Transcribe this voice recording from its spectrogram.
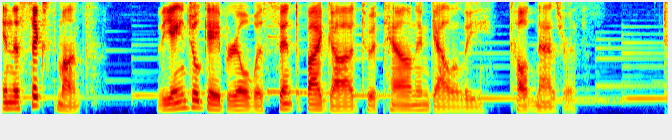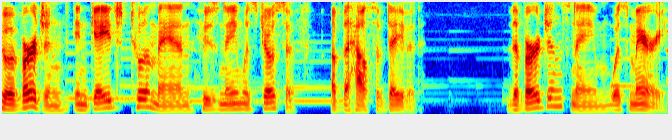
In the sixth month, the angel Gabriel was sent by God to a town in Galilee called Nazareth, to a virgin engaged to a man whose name was Joseph of the house of David. The virgin's name was Mary.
